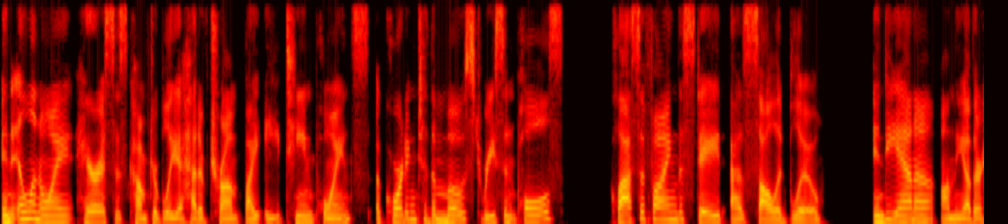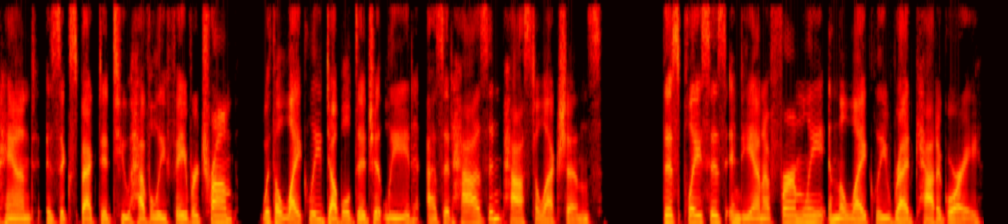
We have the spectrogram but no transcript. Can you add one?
In Illinois, Harris is comfortably ahead of Trump by 18 points, according to the most recent polls, classifying the state as solid blue. Indiana, on the other hand, is expected to heavily favor Trump, with a likely double digit lead as it has in past elections. This places Indiana firmly in the likely red category,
